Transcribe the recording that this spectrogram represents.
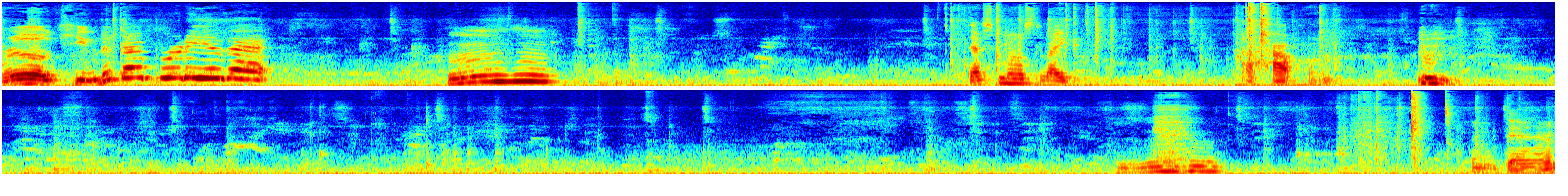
real cute. Look how pretty is that? Mm-hmm. That smells like a hot one. hmm And then,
